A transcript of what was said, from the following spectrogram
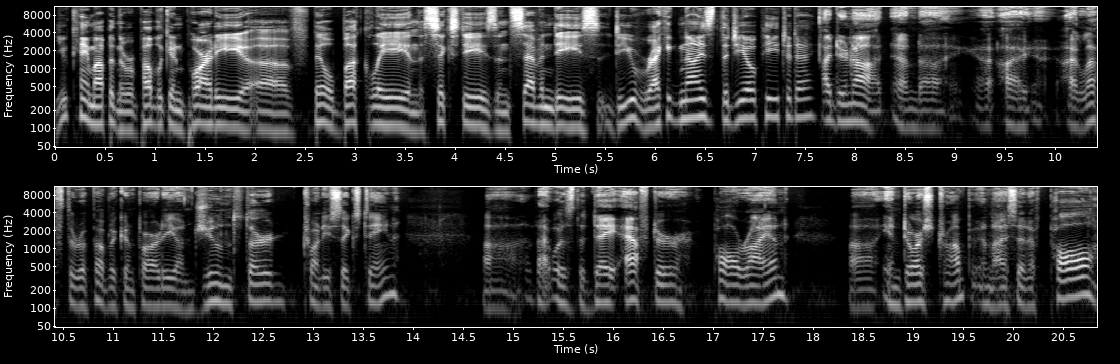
You came up in the Republican Party of Bill Buckley in the 60s and 70s. Do you recognize the GOP today? I do not. And uh, I, I left the Republican Party on June 3rd, 2016. Uh, that was the day after Paul Ryan uh, endorsed Trump. And I said, if Paul,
